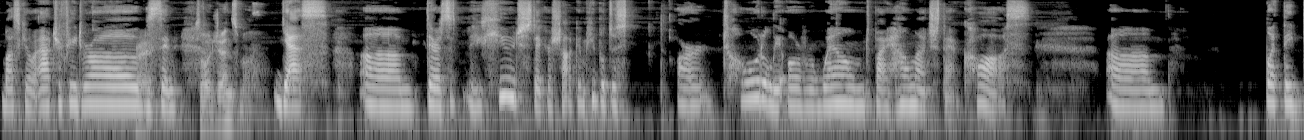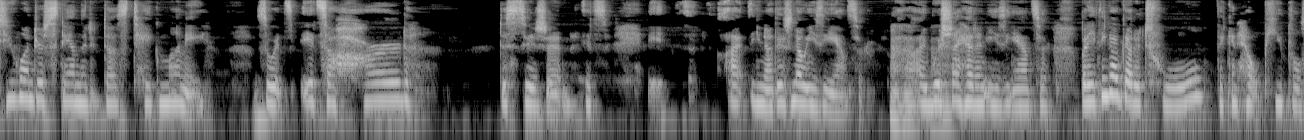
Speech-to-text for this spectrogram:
muscular atrophy drugs, and Zolgensma. yes, um, there's a huge sticker shock, and people just are totally overwhelmed by how much that costs. Um, but they do understand that it does take money, so it's it's a hard decision. It's it, I, you know, there's no easy answer. Mhm, I wish I had an easy answer, but I think I've got a tool that can help people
